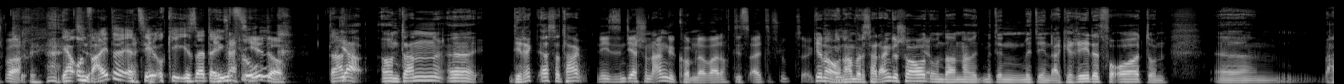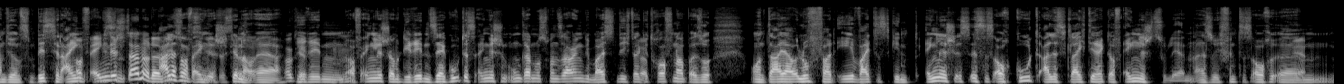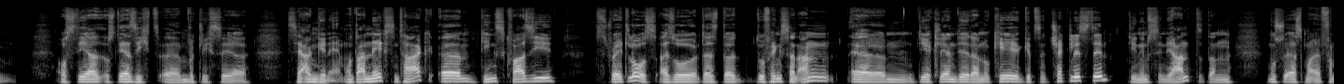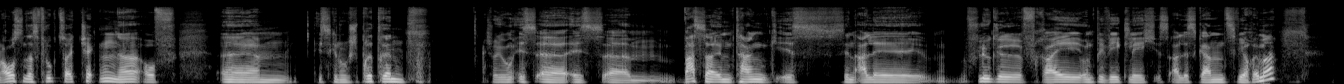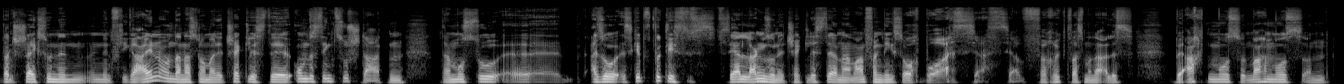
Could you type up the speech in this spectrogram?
Schwach. Ja, und weiter erzähl, okay, ihr seid dahin Jetzt erzähl geflogen. doch. Dann, ja, und dann äh, direkt erster Tag, Nee, sie sind ja schon angekommen, da war doch dieses alte Flugzeug. Genau, und haben wir das halt angeschaut Ja. und dann haben wir mit, den, mit denen da geredet vor Ort und ähm, haben die uns ein bisschen ein Auf Englisch dann, oder Alles auf Englisch, das? genau. Also, Ja, okay. Die reden Mhm. auf Englisch, aber die reden sehr gutes Englisch in Ungarn, muss man sagen. Die meisten, die ich da Ja. getroffen habe. Also und da ja Luftfahrt eh weitestgehend Englisch ist, ist es auch gut, alles gleich direkt auf Englisch zu lernen. Also ich finde das auch ähm, aus der aus der Sicht ähm, wirklich sehr sehr angenehm. Und dann nächsten Tag ähm, ging es quasi straight los. Also das, da, du fängst dann an, ähm, die erklären dir dann, okay, gibt's eine Checkliste, die nimmst du in die Hand, dann musst du erstmal von außen das Flugzeug checken, ne, auf ähm, ist genug Sprit drin, Entschuldigung, ist, äh, ist ähm, Wasser im Tank, ist, sind alle Flügel frei und beweglich, ist alles ganz wie auch immer. Dann steigst du in den, in den Flieger ein und dann hast du nochmal eine Checkliste, um das Ding zu starten. Dann musst du, äh, also es gibt wirklich sehr lang so eine Checkliste und am Anfang denkst du auch, boah, das ist ja, das ist ja verrückt, was man da alles beachten muss und machen muss. Und,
